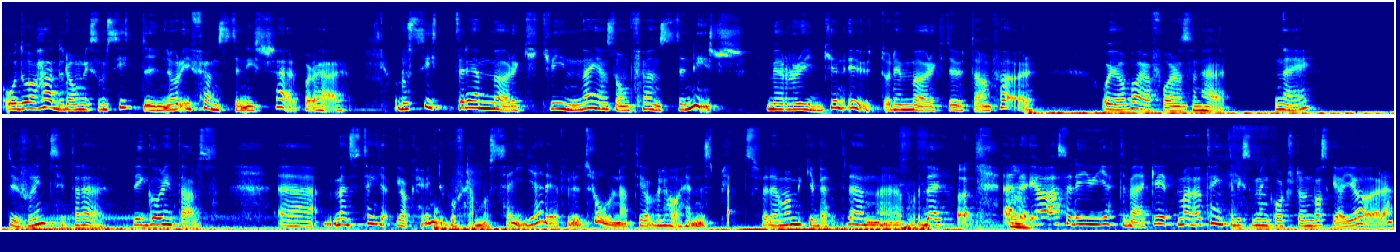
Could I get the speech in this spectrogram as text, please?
och då hade de liksom sittdynor i fönsternischer på det här. Och då sitter en mörk kvinna i en sån fönsternisch med ryggen ut och det är mörkt utanför. Och jag bara får en sån här, nej, du får inte sitta där. Det går inte alls. Eh, Men så tänker jag, jag kan ju inte gå fram och säga det för du tror hon att jag vill ha hennes plats för den var mycket bättre än eh, där jag... Eller, ja, alltså det är ju jättemärkligt. Man, jag tänkte liksom en kort stund, vad ska jag göra?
